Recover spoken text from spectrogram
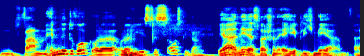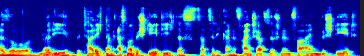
einen warmen Händedruck oder, oder hm. wie ist das ausgegangen? Ja, nee, das war schon erheblich mehr. Also ne, die Beteiligten haben erstmal bestätigt, dass tatsächlich keine Feindschaft zwischen den Vereinen besteht,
